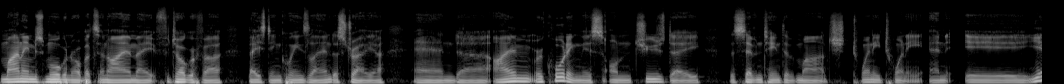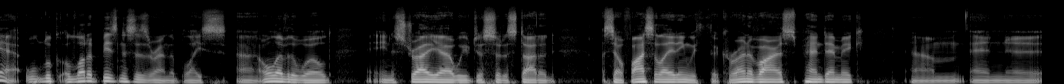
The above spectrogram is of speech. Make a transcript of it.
My name is Morgan Roberts and I am a photographer based in Queensland, Australia. And uh, I'm recording this on Tuesday, the 17th of March, 2020. And uh, yeah, well, look, a lot of businesses around the place, uh, all over the world. In Australia, we've just sort of started self isolating with the coronavirus pandemic. Um, and uh,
